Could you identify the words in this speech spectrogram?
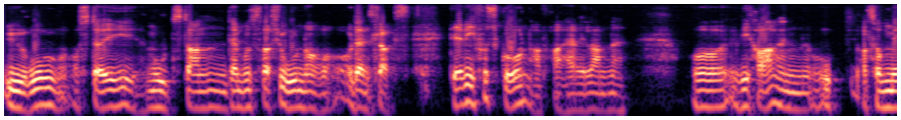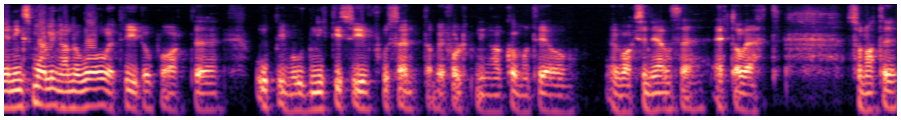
uro og støy, motstand, demonstrasjoner og den slags. Det er vi forskåna fra her i landet. Og vi har en, altså Meningsmålingene våre tyder på at eh, oppimot 97% av befolkninga kommer til å vaksinere seg etter hvert. Sånn at det,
